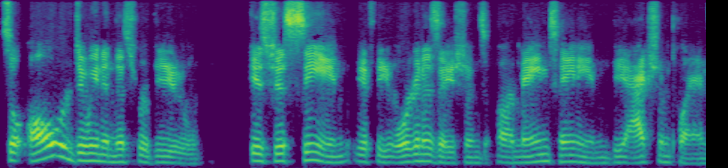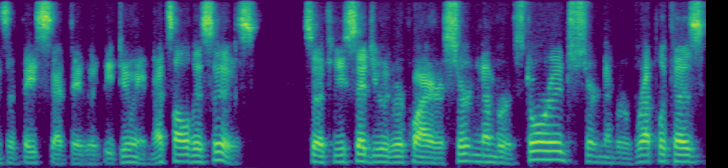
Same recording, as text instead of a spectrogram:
So all we're doing in this review is just seeing if the organizations are maintaining the action plans that they said they would be doing. That's all this is. So if you said you would require a certain number of storage, certain number of replicas,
